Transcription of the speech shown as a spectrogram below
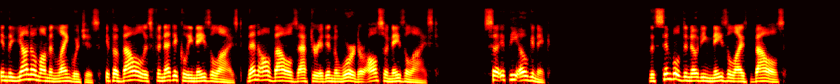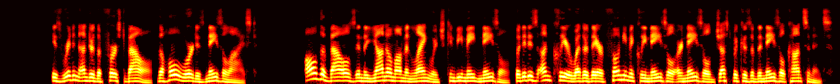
in the Yanomaman languages, if a vowel is phonetically nasalized, then all vowels after it in the word are also nasalized. So if the ogonek the symbol denoting nasalized vowels is written under the first vowel, the whole word is nasalized. All the vowels in the Yanomami language can be made nasal, but it is unclear whether they are phonemically nasal or nasal just because of the nasal consonants.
